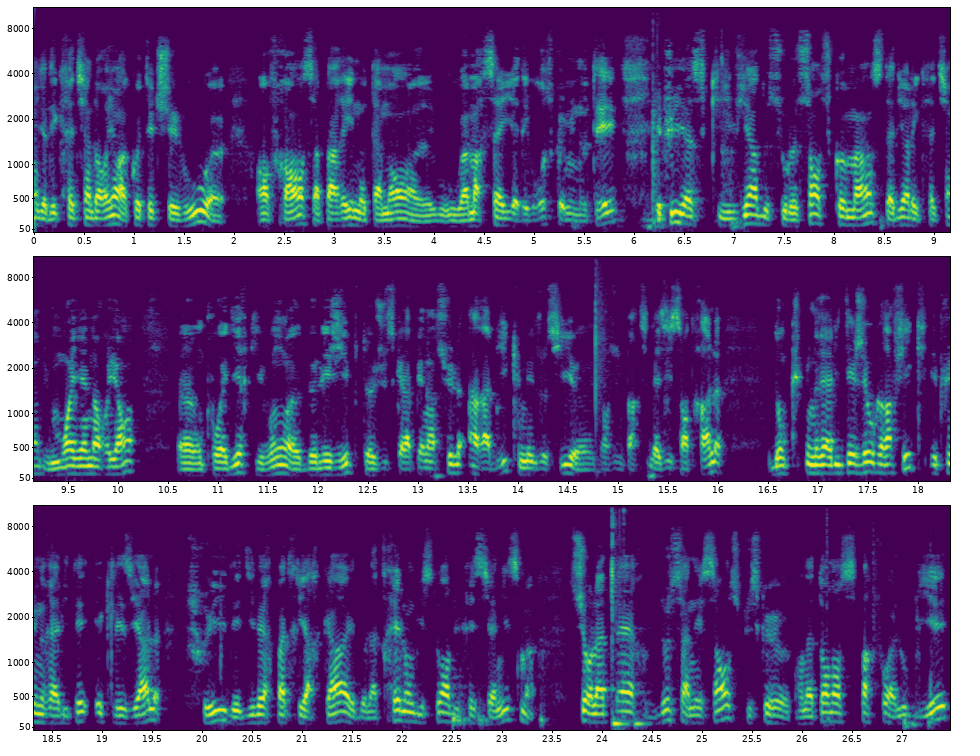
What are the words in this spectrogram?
Il y a des chrétiens d'Orient à côté de chez vous, euh, en France, à Paris notamment, euh, ou à Marseille, il y a des grosses communautés. Et puis il y a ce qui vient de sous le sens commun, c'est-à-dire les chrétiens du Moyen-Orient. Euh, on pourrait dire qu'ils vont de l'Égypte jusqu'à la péninsule arabique, mais aussi dans une partie de l'Asie centrale. Donc une réalité géographique et puis une réalité ecclésiale, fruit des divers patriarcats et de la très longue histoire du christianisme sur la terre de sa naissance, puisque on a tendance parfois à l'oublier.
